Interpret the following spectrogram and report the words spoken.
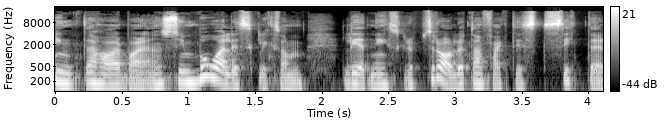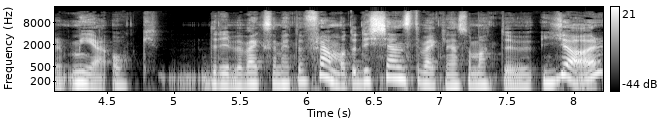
inte har bara en symbolisk liksom, ledningsgruppsroll, utan faktiskt sitter med och driver verksamheten framåt. Och det känns det verkligen som att du gör.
